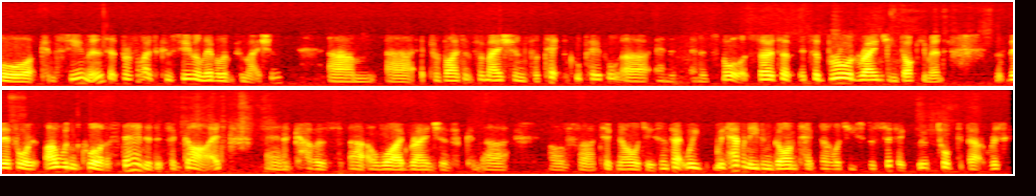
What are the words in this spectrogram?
for consumers. It provides consumer level information. Um, uh, it provides information for technical people uh, and, and installers. So it's a it's a broad ranging document. Therefore, I wouldn't call it a standard. It's a guide, and it covers uh, a wide range of uh, of uh, technologies. In fact, we, we haven't even gone technology specific. We've talked about risk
